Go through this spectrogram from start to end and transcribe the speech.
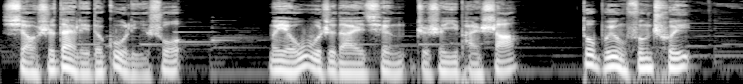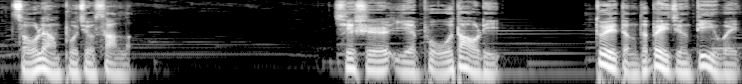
小时代》里的顾里说：“没有物质的爱情只是一盘沙，都不用风吹，走两步就散了。”其实也不无道理，对等的背景地位。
